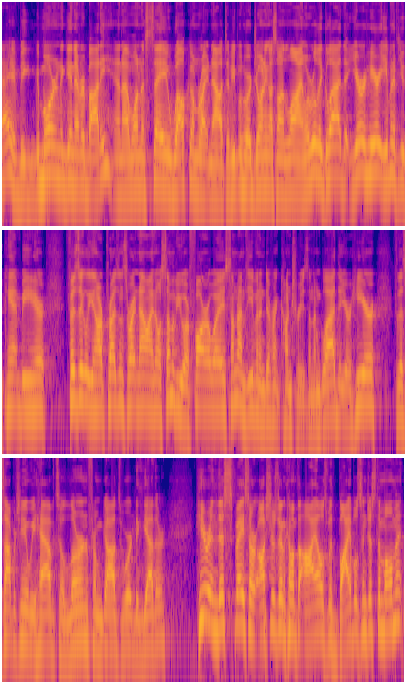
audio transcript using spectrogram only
Hey, good morning again, everybody. And I want to say welcome right now to people who are joining us online. We're really glad that you're here, even if you can't be here physically in our presence right now. I know some of you are far away, sometimes even in different countries. And I'm glad that you're here for this opportunity we have to learn from God's Word together. Here in this space, our ushers are going to come up the aisles with Bibles in just a moment.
